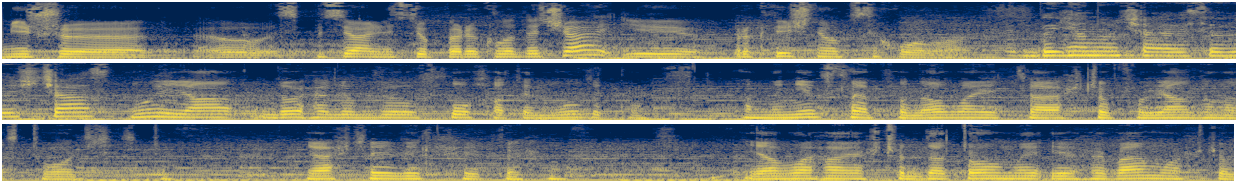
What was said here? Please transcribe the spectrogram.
між е, е, спеціальністю перекладача і практичного психолога. Якби я навчаюся весь час, Ну я дуже люблю слухати музику, а мені все подобається, що пов'язано з творчістю. Я ще й вірші пишу. Я вважаю, що для того ми і живемо, щоб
